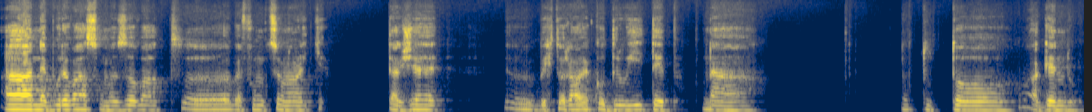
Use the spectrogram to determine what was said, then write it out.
a nebude vás omezovat eh, ve funkcionalitě. Takže eh, bych to dal jako druhý tip na tuto agendu.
